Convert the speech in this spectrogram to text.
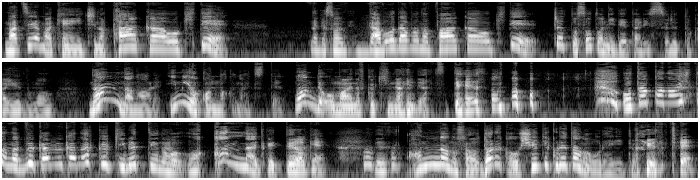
松山健一のパーカーを着て、なんかそのダボダボのパーカーを着て、ちょっと外に出たりするとかいうのも、なんなのあれ？意味わかんなくないっつって。なんでお前の服着ないんだよつって、その、男の人のブカブカな服着るっていうのもわかんないとか言ってるわけ。で、あんなのさ、誰か教えてくれたの俺にとか言って、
